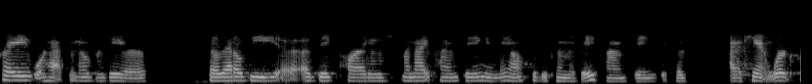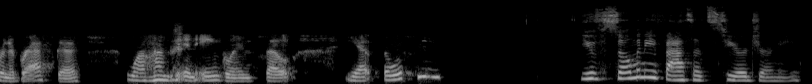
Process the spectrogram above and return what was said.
pray will happen over there. So that'll be a, a big part of my nighttime thing, and may also become a daytime thing because I can't work for Nebraska while I'm in England. So, yeah, so we'll see. You've so many facets to your journey.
